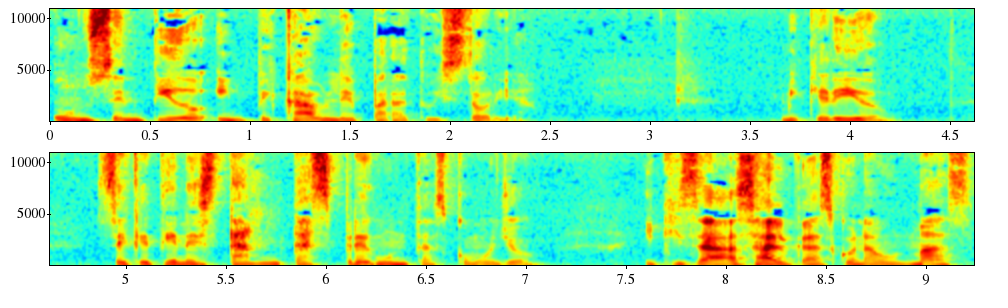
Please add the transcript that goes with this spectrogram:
un sentido impecable para tu historia. Mi querido, sé que tienes tantas preguntas como yo, y quizás salgas con aún más,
